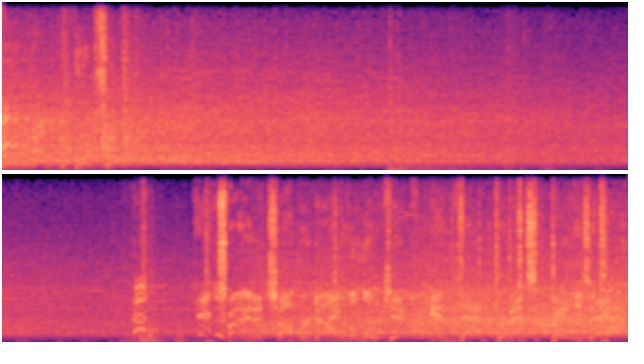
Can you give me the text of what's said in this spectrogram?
shoulder. That'll divorce it. Trying to chop down with a low kick. And that prevents Bayley's attack.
